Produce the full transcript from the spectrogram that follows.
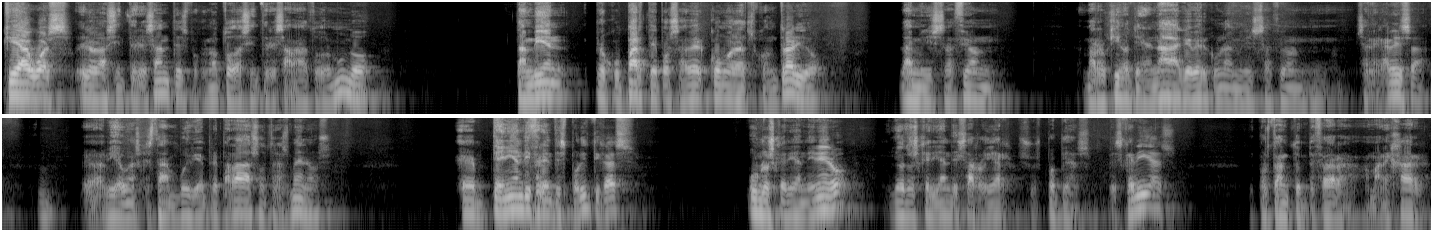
qué aguas eran las interesantes, porque no todas interesaban a todo el mundo. También preocuparte por saber cómo era el contrario. La administración marroquí no tiene nada que ver con una administración senegalesa. Había unas que estaban muy bien preparadas, otras menos. Eh, tenían diferentes políticas. Unos querían dinero y otros querían desarrollar sus propias pesquerías y, por tanto, empezar a, a manejar,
